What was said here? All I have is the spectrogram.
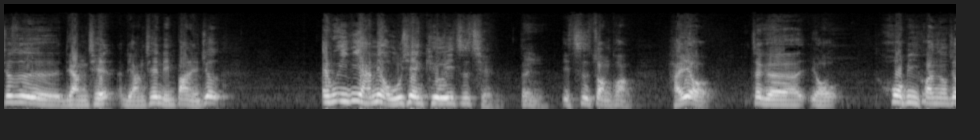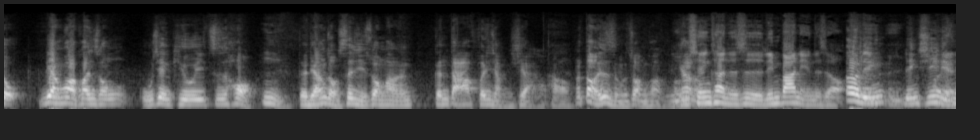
就是两千两千零八年，就 FED 还没有无限 QE 之前的一次状况，还有这个有货币宽松就。量化宽松、无限 QE 之后，嗯，的两种升级状况，跟大家分享一下。好，那到底是什么状况？你看，先看的是零八年的时候，二零零七年，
